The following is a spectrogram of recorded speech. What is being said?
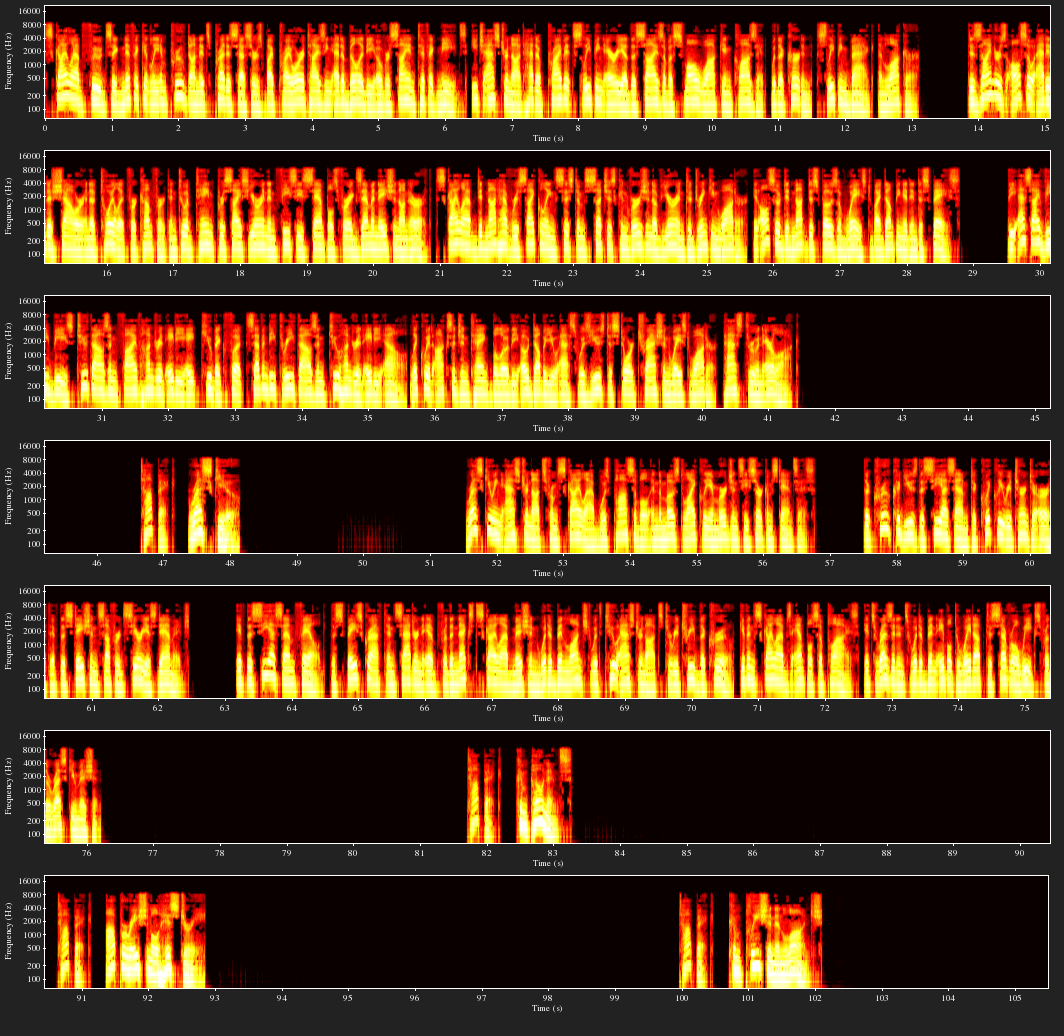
Skylab food significantly improved on its predecessors by prioritizing edibility over scientific needs. Each astronaut had a private sleeping area the size of a small walk in closet, with a curtain, sleeping bag, and locker. Designers also added a shower and a toilet for comfort and to obtain precise urine and feces samples for examination on Earth. Skylab did not have recycling systems such as conversion of urine to drinking water, it also did not dispose of waste by dumping it into space. The SIVB's 2,588 cubic foot (73,280 L) liquid oxygen tank below the OWS was used to store trash and waste water, passed through an airlock. Topic: Rescue. Rescuing astronauts from Skylab was possible in the most likely emergency circumstances. The crew could use the CSM to quickly return to Earth if the station suffered serious damage. If the CSM failed, the spacecraft and Saturn IB for the next Skylab mission would have been launched with two astronauts to retrieve the crew. Given Skylab's ample supplies, its residents would have been able to wait up to several weeks for the rescue mission. Topic: Components. Topic: Operational history. Topic: Completion and launch.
